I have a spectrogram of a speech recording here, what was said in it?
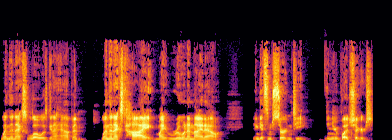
when the next low is going to happen, when the next high might ruin a night out, and get some certainty in your blood sugars.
